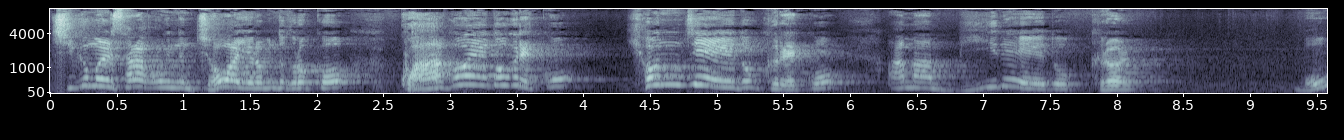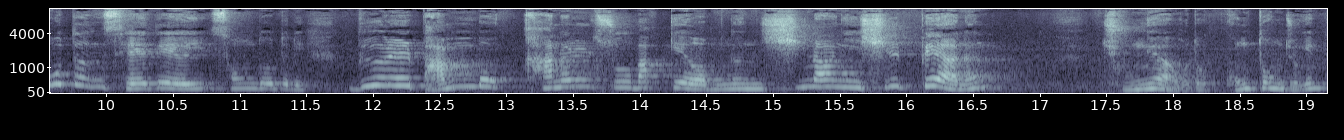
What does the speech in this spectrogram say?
지금을 살아가고 있는 저와 여러분도 그렇고 과거에도 그랬고 현재에도 그랬고 아마 미래에도 그럴 모든 세대의 성도들이 늘 반복할 수밖에 없는 신앙이 실패하는 중요하고도 공통적인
